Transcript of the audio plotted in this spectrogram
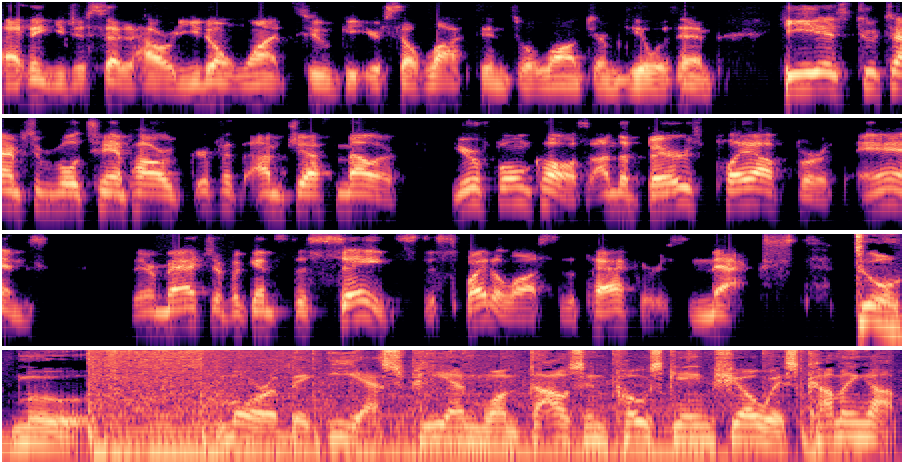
I think you just said it, Howard. You don't want to get yourself locked into a long term deal with him. He is two time Super Bowl champ Howard Griffith. I'm Jeff Meller. Your phone calls on the Bears playoff berth and their matchup against the Saints, despite a loss to the Packers, next. Don't move. More of the ESPN 1000 postgame show is coming up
